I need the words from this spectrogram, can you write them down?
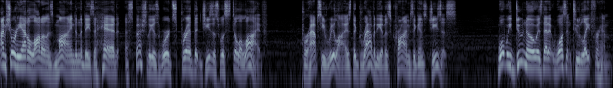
I'm sure he had a lot on his mind in the days ahead, especially as word spread that Jesus was still alive. Perhaps he realized the gravity of his crimes against Jesus. What we do know is that it wasn't too late for him.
